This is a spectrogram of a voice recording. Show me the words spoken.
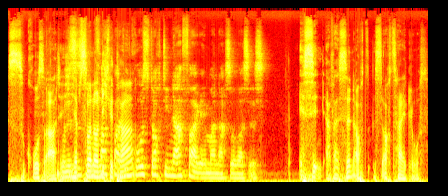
Das ist so großartig. ich habe es zwar noch nicht getan. Wie groß doch die Nachfrage immer nach sowas ist. Es sind, aber es sind auch, ist auch zeitlos.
